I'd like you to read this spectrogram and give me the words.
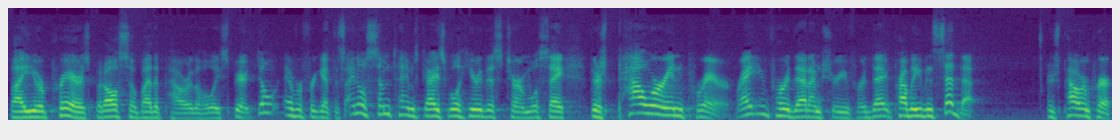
by your prayers, but also by the power of the Holy Spirit. Don't ever forget this. I know sometimes guys we'll hear this term. We'll say, there's power in prayer, right? You've heard that. I'm sure you've heard that. You probably even said that. There's power in prayer.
